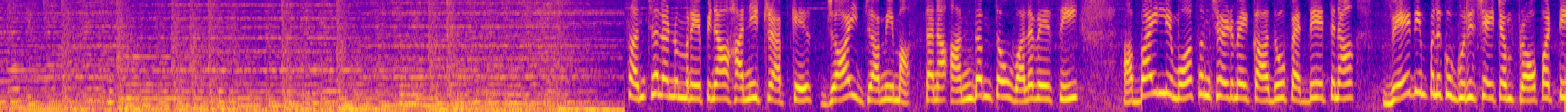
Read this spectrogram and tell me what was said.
Yeah. సంచలనం రేపిన honey trap case Joy Jemima తన అందంతో వలవేసి అబ్బాయిల్ని మోసం చేయడమే కాదు పెద్ద ఎత్తున వేధింపులకు గురి చేయటం ప్రాపర్టీ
